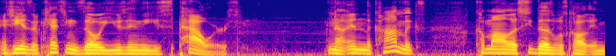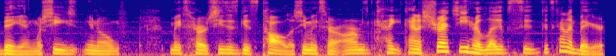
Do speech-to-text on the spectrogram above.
and she ends up catching Zoe using these powers. Now in the comics, Kamala she does what's called embiggen, where she you know makes her she just gets taller. She makes her arms kind of stretchy, her legs gets kind of bigger.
